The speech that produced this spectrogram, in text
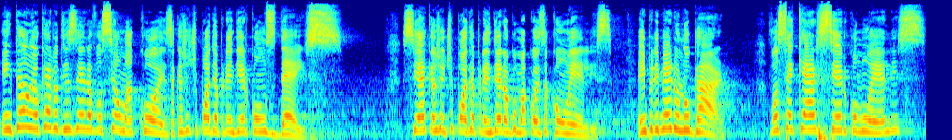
Então, eu quero dizer a você uma coisa que a gente pode aprender com os dez. Se é que a gente pode aprender alguma coisa com eles. Em primeiro lugar, você quer ser como eles?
